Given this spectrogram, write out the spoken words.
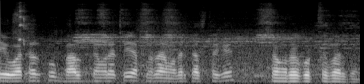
এই ওয়াটারপ্রুফ বাল্ব ক্যামেরাটি আপনারা আমাদের কাছ থেকে সংগ্রহ করতে পারবেন।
